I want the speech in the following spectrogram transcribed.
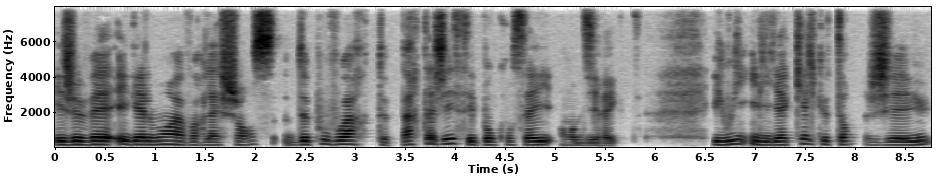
et je vais également avoir la chance de pouvoir te partager ces bons conseils en direct. Et oui, il y a quelque temps, j'ai eu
